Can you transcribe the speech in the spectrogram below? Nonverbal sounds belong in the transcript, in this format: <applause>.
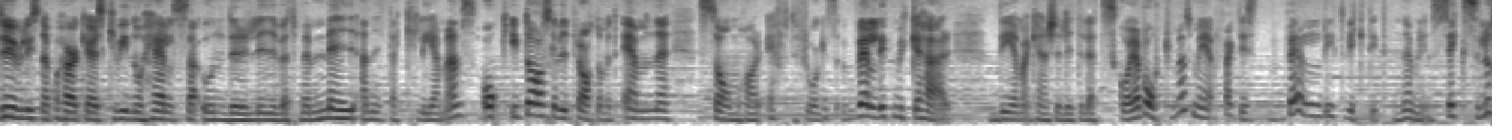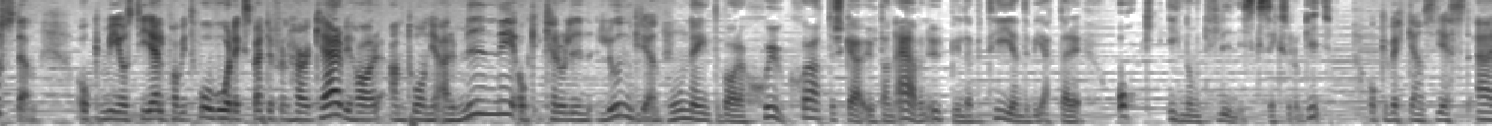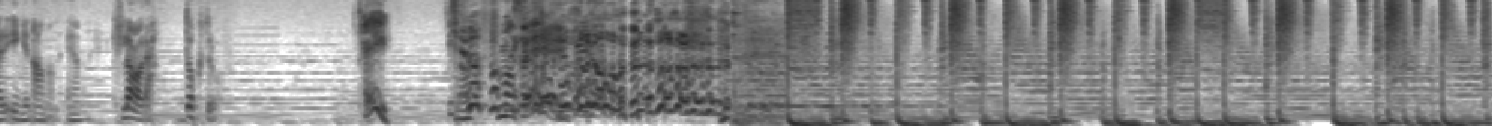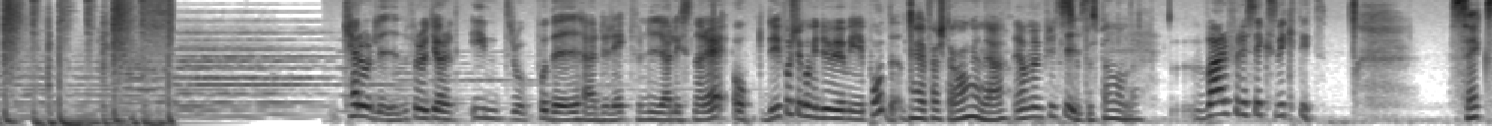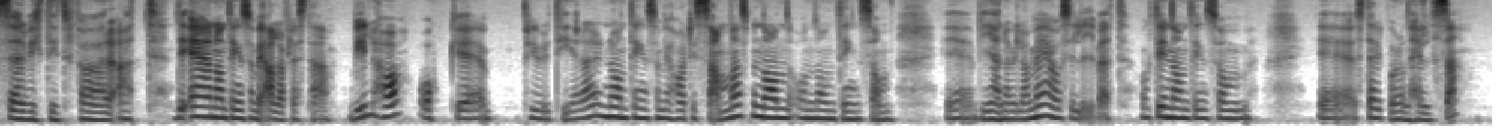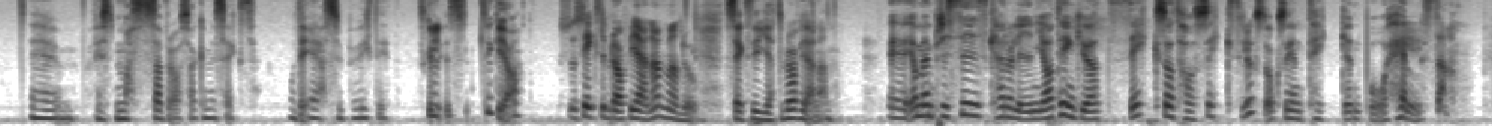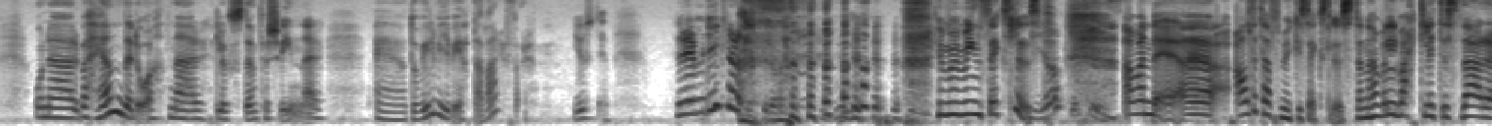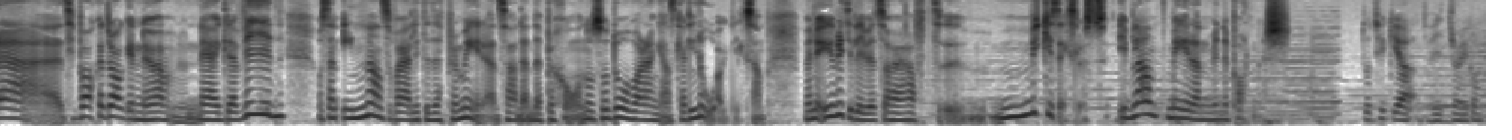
Du lyssnar på Hercares kvinnohälsa under livet med mig Anita Clemens. Och idag ska vi prata om ett ämne som har efterfrågats väldigt mycket här. Det man kanske lite lätt skojar bort men som är faktiskt väldigt viktigt, nämligen sexlusten. Och med oss till hjälp har vi två vårdexperter från Hercare. Vi har Antonia Armini och Caroline Lundgren. Hon är inte bara sjuksköterska utan även utbildad beteendevetare och inom klinisk sexologi. Och veckans gäst är ingen annan än Klara Doktorov. Hej! Får man säga hej? Caroline, för att göra ett intro på dig här direkt för nya lyssnare. Och det är första gången du är med i podden. Det är första gången, ja. Ja, men precis. Superspännande. Varför är sex viktigt? Sex är viktigt för att det är någonting som vi allra flesta vill ha och eh, prioriterar. Någonting som vi har tillsammans med någon och någonting som eh, vi gärna vill ha med oss i livet. Och det är någonting som eh, stärker vår hälsa. Eh, det finns massa bra saker med sex och det är superviktigt, skulle, tycker jag. Så sex är bra för hjärnan med andra ord? Sex är jättebra för hjärnan. Eh, ja men precis Caroline, jag tänker ju att sex och att ha sexlust också är en tecken på hälsa. Och när, vad händer då när lusten försvinner? Eh, då vill vi ju veta varför. Just det. Hur är det med dig Klara då? <laughs> Hur med min sexlust? Ja, precis. Ja, men det, jag har alltid haft mycket sexlust. Den har väl varit lite sådär eh, tillbakadragen nu när jag är gravid. Och sen innan så var jag lite deprimerad, så hade jag en depression. Och så då var den ganska låg. Liksom. Men i övrigt i livet så har jag haft eh, mycket sexlust. Ibland mer än mina partners. Då tycker jag att vi drar igång.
